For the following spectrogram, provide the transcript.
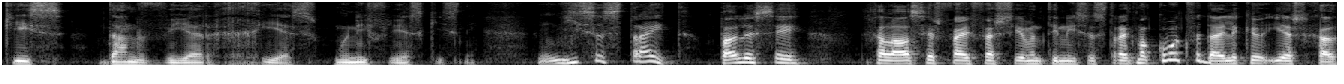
kies dan weer gees, moenie vlees kies nie. Hier's 'n stryd. Paulus sê Galasiërs 5:17 is 'n stryd, maar kom ek verduidelik jou eers gou.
